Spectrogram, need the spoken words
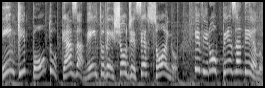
em que ponto o casamento deixou de ser sonho e virou pesadelo?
